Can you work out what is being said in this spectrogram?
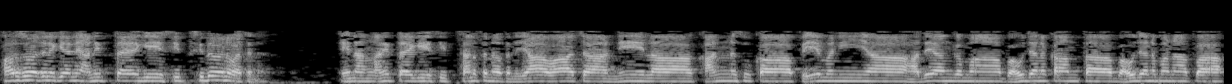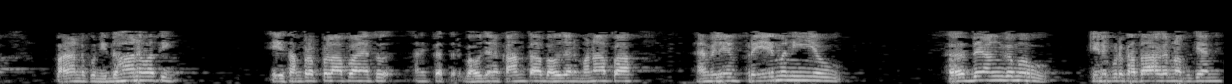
පරුස වචන කියන්නේ අනිත් අයගේ සිත් සිදවන වචන. එහෙනම් අනිත් අයගේ සිත් සනසනවතන යා වාචා නේලා කන්නසුකා ප්‍රේමනීයා හදයංගමා බහුජනකාන්තා බහුජනමනාපා බලන්නකො නිධානවතින් ඒ සම්ප්‍රප්පලාපා නැතු අනිත් පැත්තට බහුජනකාන්තා බහුජනමනාපා හැම වෙලෙම ප්‍රේමනීය වූ හදයංගම වූ කෙනෙකුට කතා කරන අපි කියන්නේ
